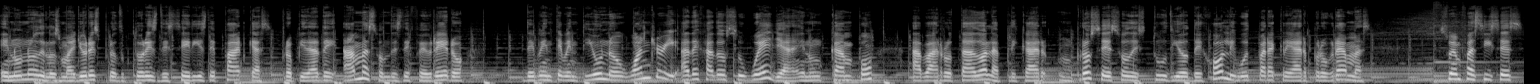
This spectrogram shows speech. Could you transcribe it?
en uno de los mayores productores de series de podcast, propiedad de Amazon desde febrero de 2021. Wondery ha dejado su huella en un campo abarrotado al aplicar un proceso de estudio de Hollywood para crear programas. Su énfasis es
